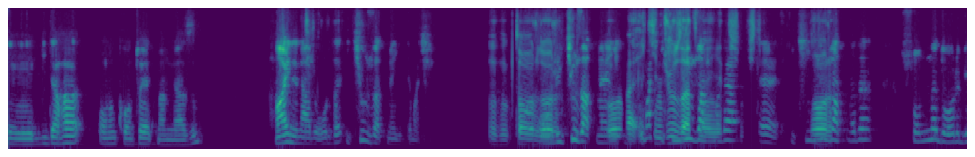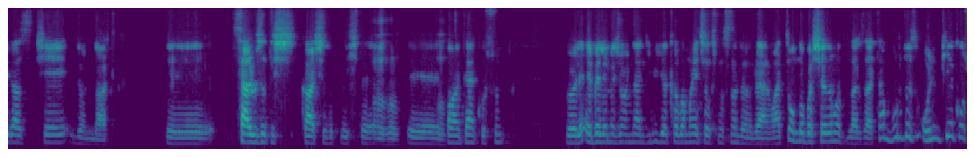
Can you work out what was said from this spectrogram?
Ee, bir daha onun kontrol etmem lazım. Aynen abi orada iki uzatmaya gitti maç. Hı hı, doğru doğru. iki uzatmaya doğru, gitti. Ben ikinci, ikinci uzatmaya uzatmada, Evet. ikinci doğru. uzatmada sonuna doğru biraz şey döndü artık. E, servis atış karşılıklı işte hı e, Panathinaikos'un böyle ebelemeci oyunlar gibi yakalamaya çalışmasına döndü Real Madrid. Onu da başaramadılar zaten. Burada Olympiakos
